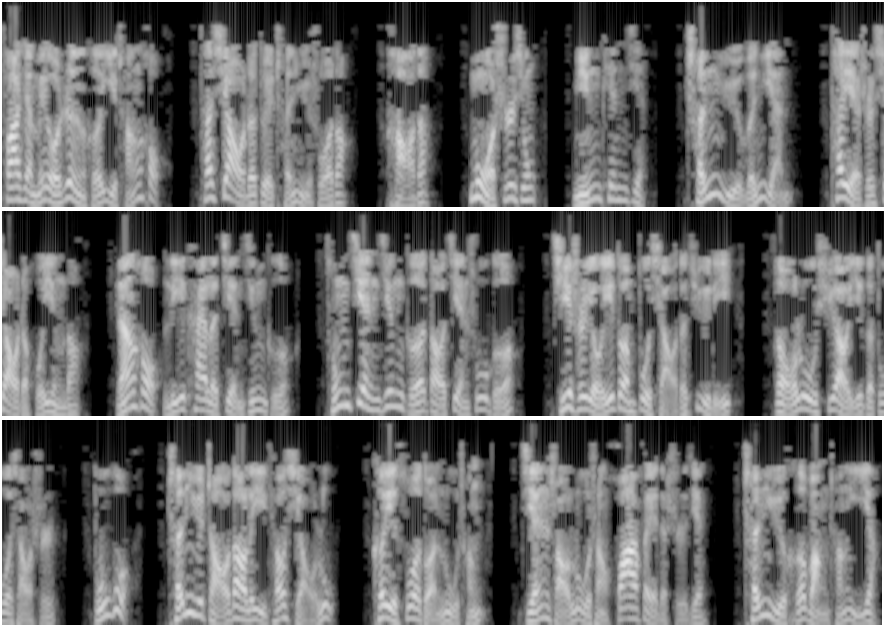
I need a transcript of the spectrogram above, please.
发现没有任何异常后，他笑着对陈宇说道：“好的，莫师兄，明天见。”陈宇闻言，他也是笑着回应道，然后离开了剑经阁。从剑经阁到剑书阁，其实有一段不小的距离，走路需要一个多小时。不过，陈宇找到了一条小路，可以缩短路程，减少路上花费的时间。陈宇和往常一样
